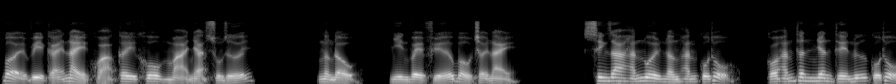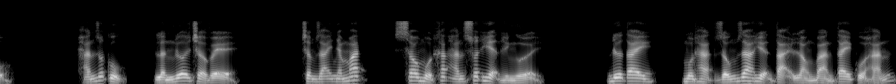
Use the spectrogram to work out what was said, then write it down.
bởi vì cái này khỏa cây khô mà nhạt xuống dưới. Ngẩng đầu, nhìn về phía bầu trời này. Sinh ra hắn nuôi nấng hắn cố thổ, có hắn thân nhân thế nữ cố thổ. Hắn rốt cục, lần nữa trở về. Chậm rãi nhắm mắt, sau một khắc hắn xuất hiện hình người. Đưa tay, một hạt giống ra hiện tại lòng bàn tay của hắn.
